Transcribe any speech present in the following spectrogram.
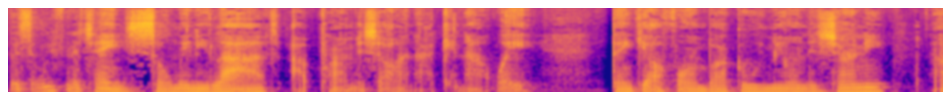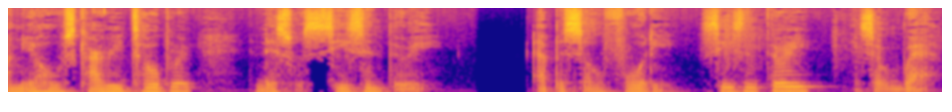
listen, we finna change so many lives. I promise y'all, and I cannot wait. Thank y'all for embarking with me on this journey. I'm your host, Kyrie Tolbert, and this was season three, episode 40. Season three, it's a wrap.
